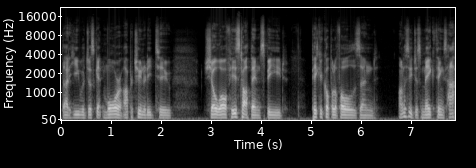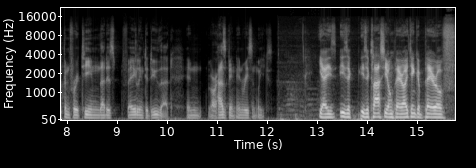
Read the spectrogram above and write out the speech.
that he would just get more opportunity to show off his top end speed, pick a couple of holes, and honestly just make things happen for a team that is failing to do that in or has been in recent weeks. Yeah, he's he's a he's a classy young player. I think a player of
